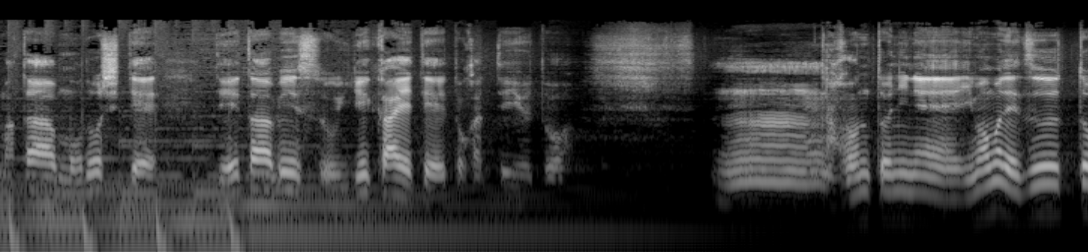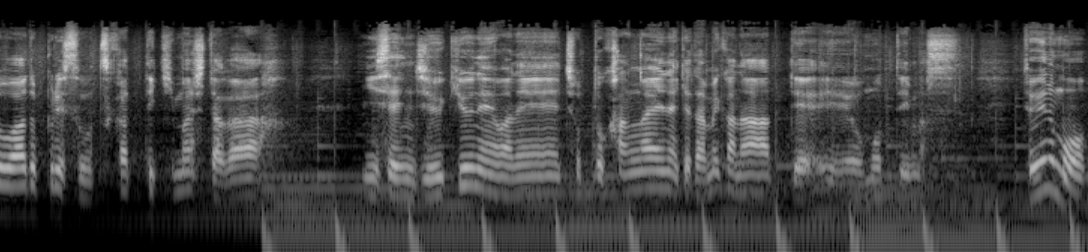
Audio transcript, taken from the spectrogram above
また戻してデータベースを入れ替えてとかっていうとうーん本当にね今までずっとワードプレスを使ってきましたが2019年はねちょっと考えなきゃダメかなって思っています。というのも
